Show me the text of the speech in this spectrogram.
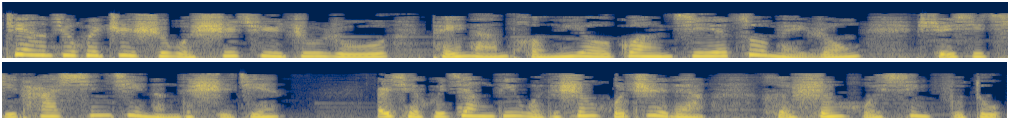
这样就会致使我失去诸如陪男朋友逛街、做美容、学习其他新技能的时间，而且会降低我的生活质量和生活幸福度。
